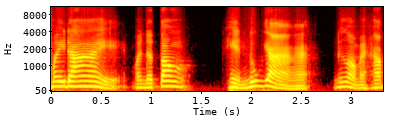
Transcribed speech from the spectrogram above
ไม่ได้ มันจะต้องเห็นทุกอย่างอะนึกออกไหมครับ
